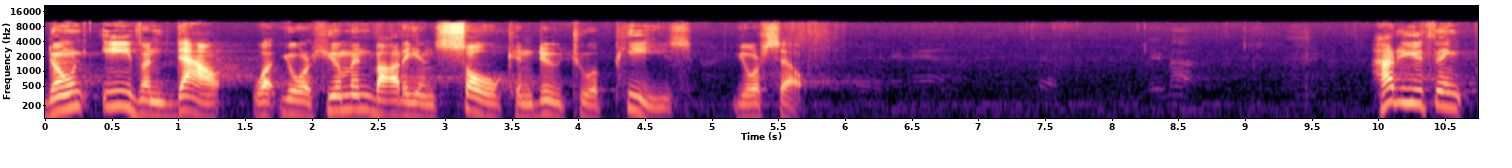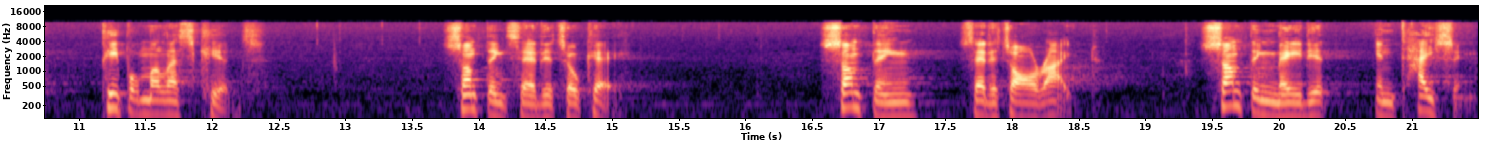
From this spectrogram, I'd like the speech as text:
Don't even doubt what your human body and soul can do to appease yourself. How do you think people molest kids? Something said it's okay. Something said it's all right. Something made it enticing.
